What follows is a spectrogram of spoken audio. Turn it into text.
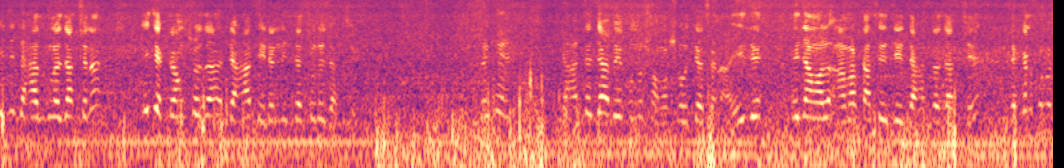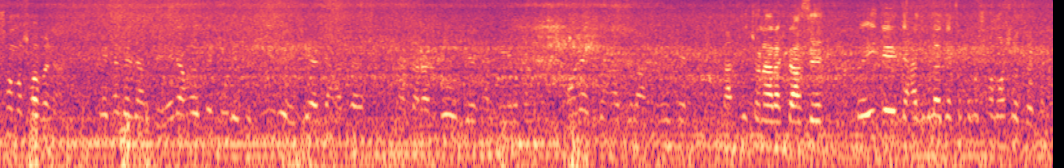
এই যে জাহাজগুলো যাচ্ছে না, এই যে একটা অংশ জাহাজ এটার নিচে চলে যাচ্ছে। দেখেন জাহাজটা যাবে, কোনো সমস্যা হচ্ছে না। এই যে এই যে আমার আমার কাছে যে জাহাজটা যাচ্ছে দেখেন কোনো সমস্যা হবে না। এখানে যাচ্ছে এটা হয়তো টুরিস্ট ট্যুরে এশিয়ার জাহাজটা তারা ট্যুর দিয়ে থাকে, এরকম অনেক জাহাজগুলো আছে তার পিছনে আর একটা আছে। তো এই যে জাহাজগুলো যাচ্ছে কোনো সমস্যা হচ্ছে না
